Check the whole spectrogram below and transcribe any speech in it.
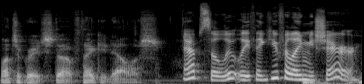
lots of great stuff. Thank you, Dallas. Absolutely. Thank you for letting me share.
